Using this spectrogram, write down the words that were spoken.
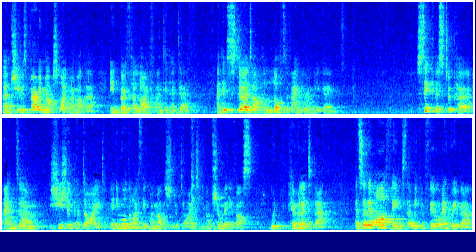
Um, she was very much like my mother in both her life and in her death, and it stirred up a lot of anger in me again. Sickness took her, and um, she shouldn't have died any more than I think my mother should have died. I'm sure many of us would can relate to that. And so there are things that we can feel angry about.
